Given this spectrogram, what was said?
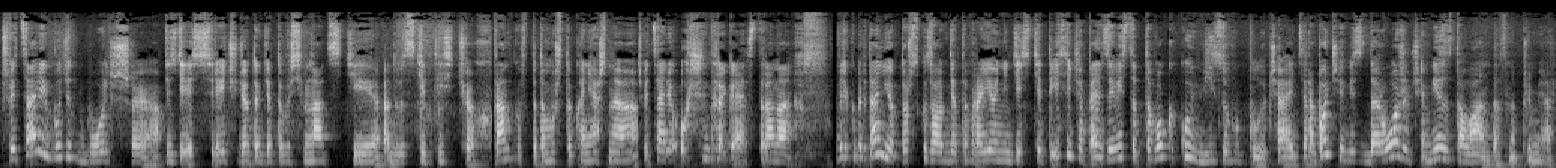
В Швейцарии будет больше. Здесь речь идет о где-то 18-20 тысячах франков, потому что, конечно, Швейцария очень дорогая страна. Великобританию я бы тоже сказала где-то в районе 10 тысяч. Опять зависит от того, какую визу вы получаете. Рабочая виза дороже, чем виза талантов, например.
